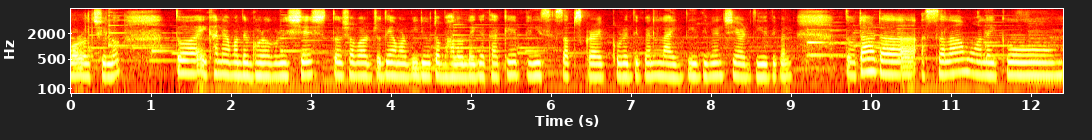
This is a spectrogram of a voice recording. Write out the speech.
বড় ছিল। তো এখানে আমাদের ঘোরাঘুরি শেষ। তো, সবার যদি আমার ভিডিওটা ভালো লেগে থাকে প্লিজ সাবস্ক্রাইব করে দিবেন লাইক দিয়ে দিবেন শেয়ার দিয়ে দিবেন। তো, টাটা, আসসালামু আলাইকুম।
